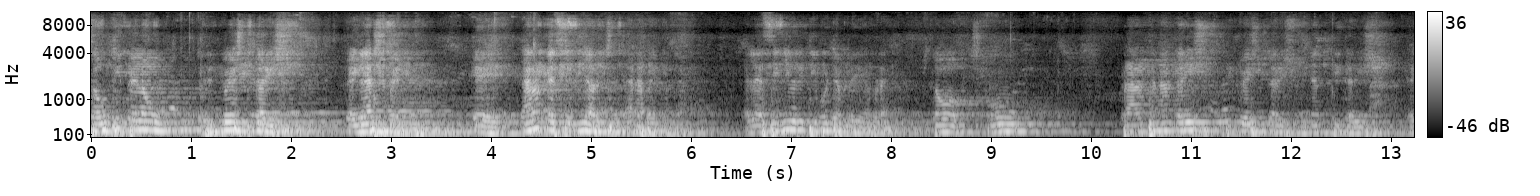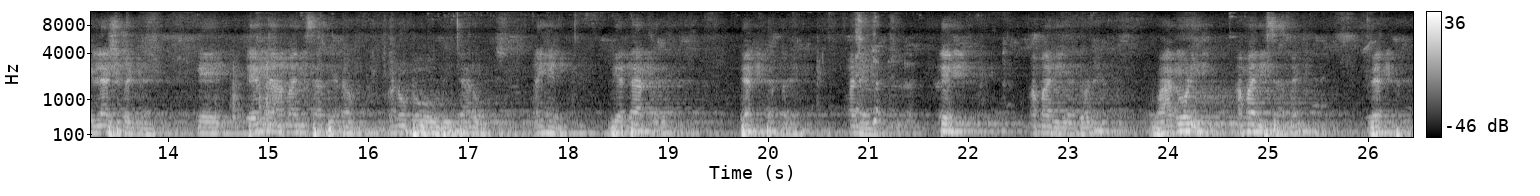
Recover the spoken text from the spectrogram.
સૌથી પહેલા હું રિક્વેસ્ટ કરીશ કૈલાસબેનને કે, કારણ કે સિનિયર છે દાનાભાઈ કરતા એટલે સિનિયરિટી મુજબ લઈએ આપણે. તો હું પ્રાર્થના કરીશ રિક્વેસ્ટ કરીશ, વિનંતી કરીશ કૈલાસબેનને કે તેમના અમારી સાથેનો અનુભવો, વિચારો અહીં વ્યતા કરે, વ્યક્ત કરે અને તે અમારી યાદોને વાગોળી, અમારી સામે વ્યક્ત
